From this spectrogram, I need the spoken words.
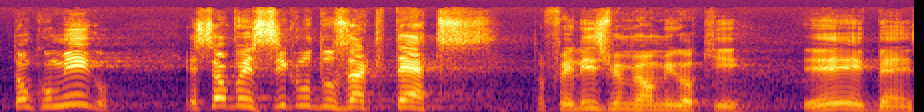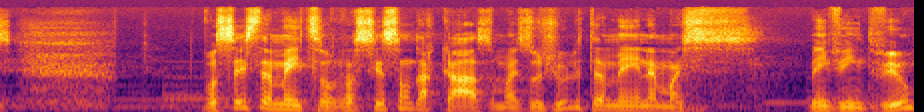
Estão comigo? Esse é o versículo dos arquitetos. Estou feliz de ver meu amigo aqui. Ei, bens. Vocês também, vocês são da casa, mas o Júlio também, né? Mas Bem-vindo, viu?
